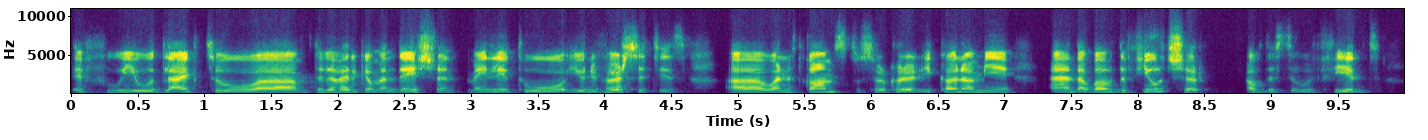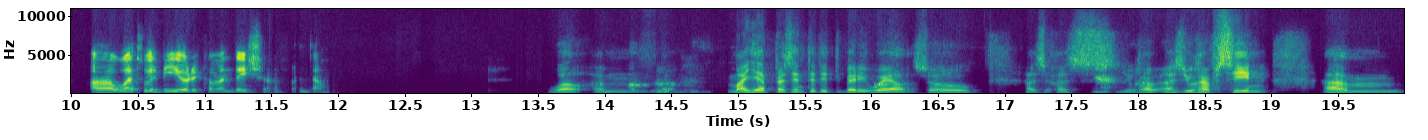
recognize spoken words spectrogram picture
if we would like to uh, to give a recommendation mainly to universities uh, when it comes to circular economy and about the future of this field, uh, what will be your recommendation for them? Well, um, Maya presented it very well. So as, as you have as you have seen, um,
